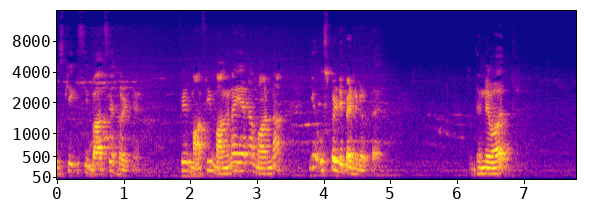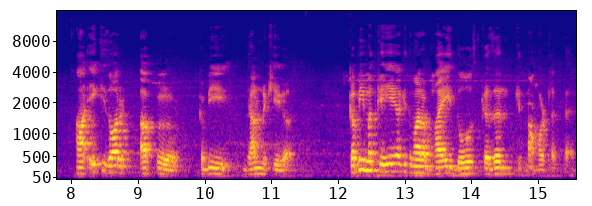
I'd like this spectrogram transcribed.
उसकी किसी बात से हर्ट हैं। फिर माफ़ी मांगना या ना मानना, ये उस पर डिपेंड करता है। धन्यवाद। हाँ एक चीज़ और आप कभी ध्यान रखिएगा। कभी मत कहिएगा कि तुम्हारा भाई, दोस्त कज़न कितना हॉट लगता है।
